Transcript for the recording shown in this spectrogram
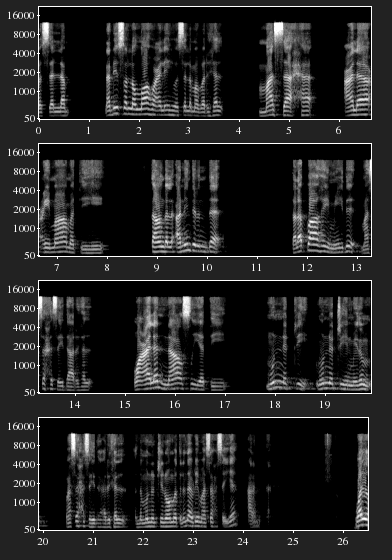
வசல்லம் நபி சொல்லல்லாஹு அலைஹி வசல்லம் அவர்கள் மசஹ அல இமாமத்திஹி தாங்கள் அணிந்திருந்த தலப்பாகை மீது மசஹ செய்தார்கள். வஅலன் நாசியத்தி முன்னெற்றி முன்னெற்றியின் மீதும் மசஹ செய்தார்கள். அந்த முன்னெற்றி நோம்பத்திலிருந்து அப்படியே மசஹ செய்ய ஆரம்பித்தார்கள். வல்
